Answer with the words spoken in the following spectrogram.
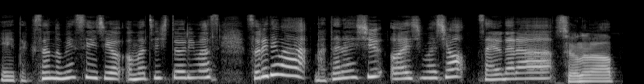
えーたくさんのメッセージをお待ちしております。それではまた来週お会いしましょう。さよなら。さよなら。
